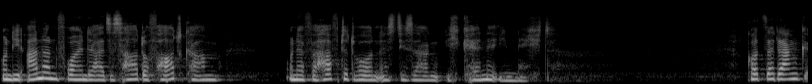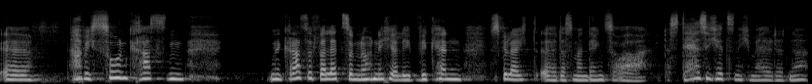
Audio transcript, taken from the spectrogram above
Und die anderen Freunde, als es hart auf hart kam und er verhaftet worden ist, die sagen, ich kenne ihn nicht. Gott sei Dank äh, habe ich so einen krassen eine krasse Verletzung noch nicht erlebt. Wir kennen es vielleicht, äh, dass man denkt, so, oh, dass der sich jetzt nicht meldet, ne?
